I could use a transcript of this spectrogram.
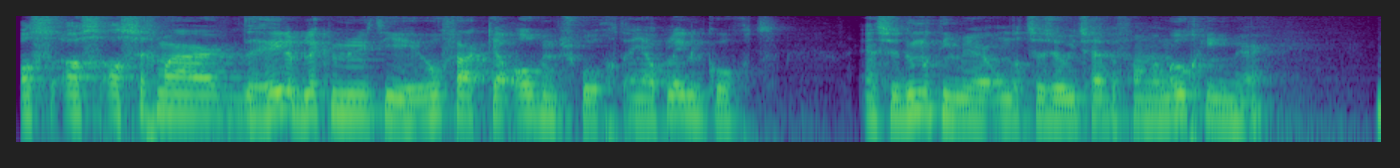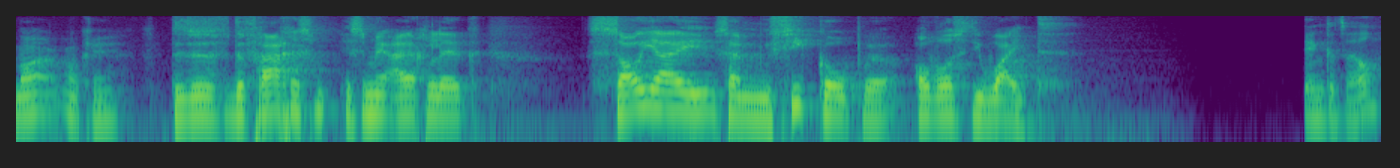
Als, als, als zeg maar de hele black community heel vaak jouw albums kocht en jouw kleding kocht. En ze doen het niet meer omdat ze zoiets hebben van we mogen je niet meer. Maar, oké. Dus de, de vraag is, is meer eigenlijk, zou jij zijn muziek kopen al was die white? Ik denk het wel.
